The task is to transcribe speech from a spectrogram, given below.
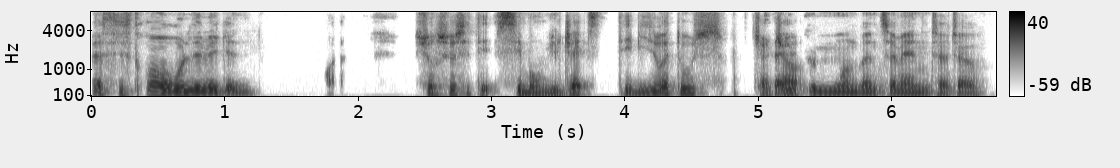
À 6-3, on roule les mécaniques. Sur ce, c'était C'est bon vieux Jets. Des bisous à tous. Ciao, Salut ciao. tout le monde, bonne semaine. Ciao, ciao.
